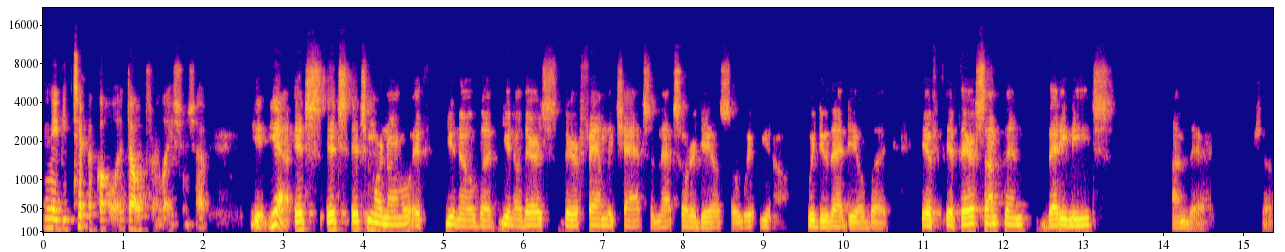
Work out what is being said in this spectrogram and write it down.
maybe typical adult relationship. Yeah, it's it's it's more normal if you know, but you know, there's there are family chats and that sort of deal. So we you know we do that deal. But if if there's something that he needs, I'm there. So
